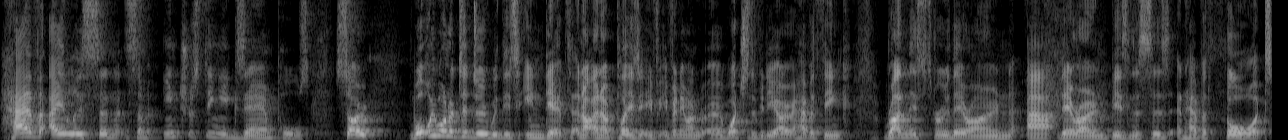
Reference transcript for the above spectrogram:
Have a listen. Some interesting examples. So. What we wanted to do with this in depth, and I, and I please, if, if anyone uh, watches the video, have a think, run this through their own uh, their own businesses, and have a thought.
